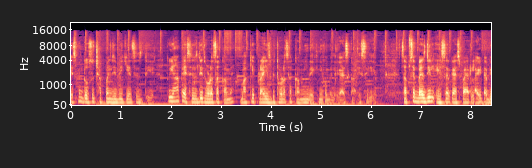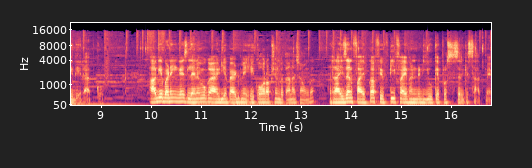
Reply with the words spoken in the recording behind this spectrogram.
इसमें दो सौ छप्पन जी बी की एस एस डी है। तो यहाँ पे एस एस डी थोड़ा सा कम है, बाकी प्राइस भी थोड़ा सा कम ही देखने को मिलेगा इसका, इसीलिए। सबसे बेस्ट डील एसर का एस्पायर लाइट अभी दे रहा है आपको। आगे बढ़ेंगे इस लेनोवो का आइडिया पैड में एक और ऑप्शन बताना चाहूँगा राइजन फाइव का फिफ्टी फाइव हंड्रेड यू के प्रोसेसर के साथ में।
